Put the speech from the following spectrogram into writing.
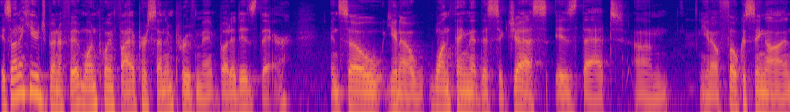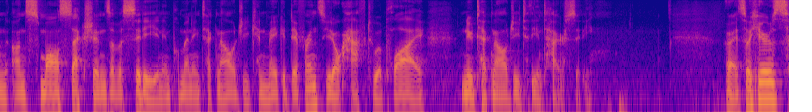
It's not a huge benefit, 1.5% improvement, but it is there. And so, you know, one thing that this suggests is that, um, you know, focusing on, on small sections of a city and implementing technology can make a difference. You don't have to apply new technology to the entire city. All right, so here's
